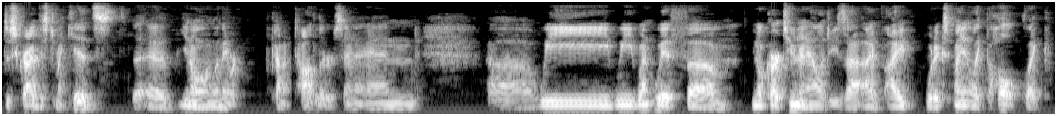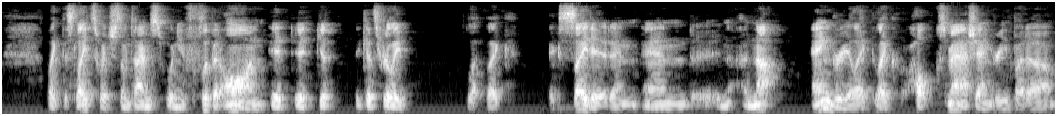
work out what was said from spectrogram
describe this to my kids, uh, you know, when they were kind of toddlers, and, and uh, we we went with um, cartoon analogies. I, I would explain it like the Hulk, like like this light switch. Sometimes when you flip it on, it it get it gets really like excited and and not angry like like Hulk smash angry, but uh,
